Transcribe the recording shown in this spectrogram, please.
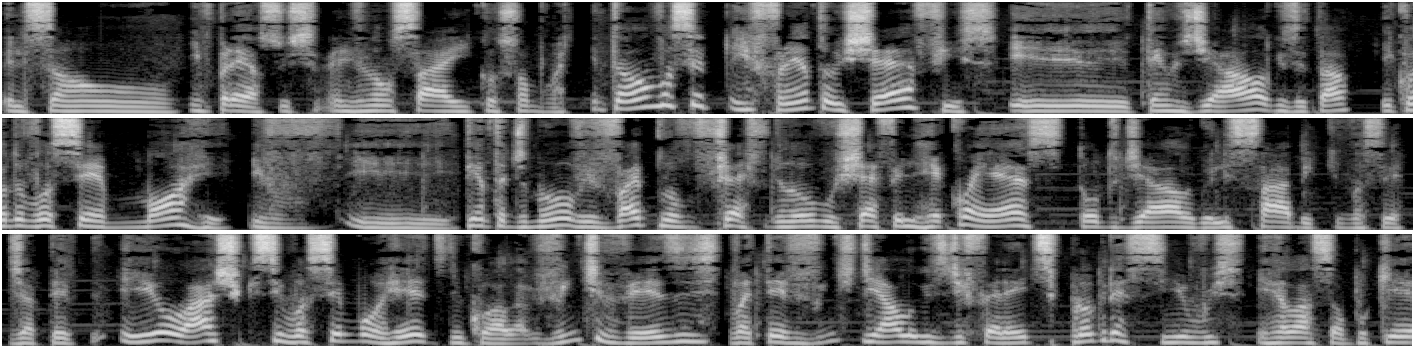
eles são impressos, eles não saem com sua morte. Então você enfrenta os chefes e tem os diálogos e tal. E quando você morre e, e tenta de novo e vai pro chefe de novo, o chefe ele reconhece todo o diálogo, ele sabe que você já teve. E eu acho que se você morrer, Nicola, 20 vezes, vai ter 20 diálogos diferentes, progressivos em relação, porque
